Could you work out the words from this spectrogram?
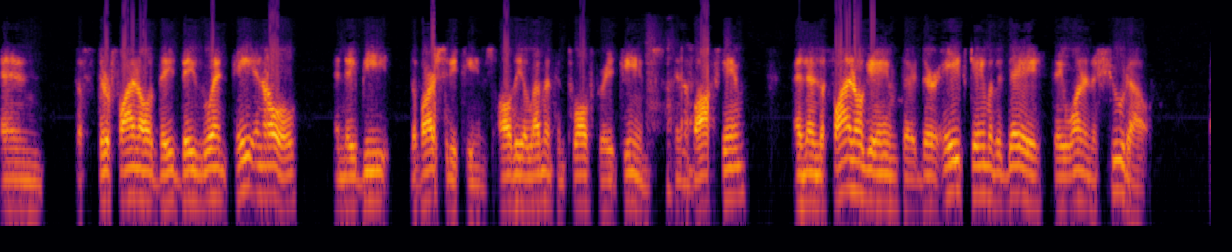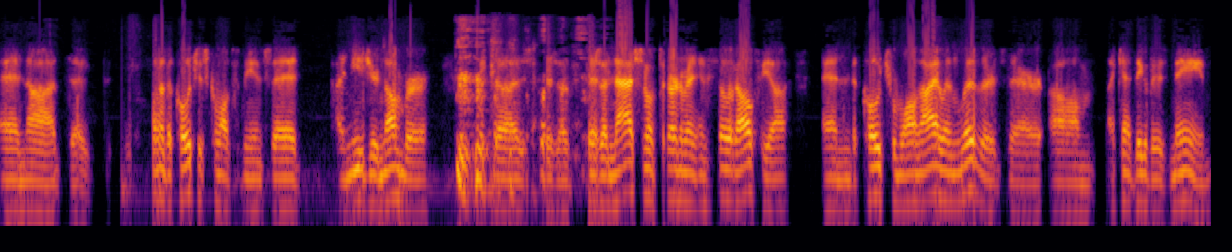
and the, their final they they went eight and zero and they beat the varsity teams, all the 11th and 12th grade teams in a box game. And then the final game, their their eighth game of the day, they won in a shootout. And uh, the one of the coaches come up to me and said, "I need your number because there's a there's a national tournament in Philadelphia, and the coach from Long Island Lizards there, um, I can't think of his name.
